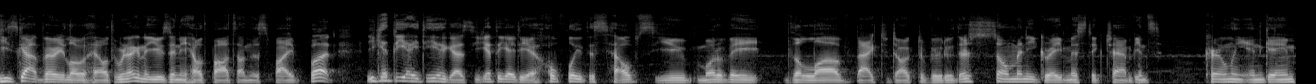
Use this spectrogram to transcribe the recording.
he's got very low health. We're not going to use any health pots on this fight, but you get the idea, guys. You get the idea. Hopefully, this helps you motivate the love back to Dr. Voodoo. There's so many great Mystic champions currently in game.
